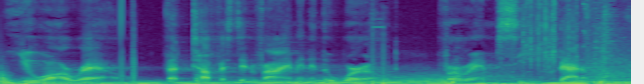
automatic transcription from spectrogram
URL, the toughest environment in the world for MC battle.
